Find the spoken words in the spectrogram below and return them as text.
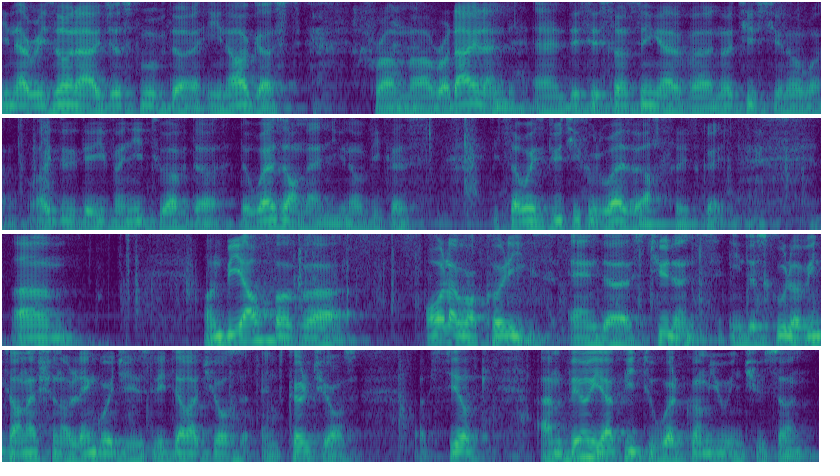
in Arizona. I just moved uh, in August from uh, Rhode Island, and this is something I've noticed. You know, why, do they even need to have the the weatherman? You know, because it's always beautiful weather, so it's great. Um, on behalf of all our colleagues and uh, students in the School of International Languages, Literatures and Cultures, uh, SILC, I'm very happy to welcome you in Tucson.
